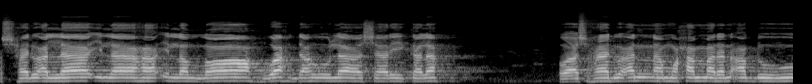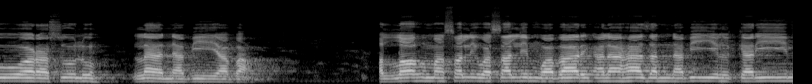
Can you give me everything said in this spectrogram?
أشهد أن لا إله إلا الله وحده لا شريك له وأشهد أن محمدا عبده ورسوله لا نبي بعد. اللهم صل وسلم وبارك على هذا النبي الكريم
